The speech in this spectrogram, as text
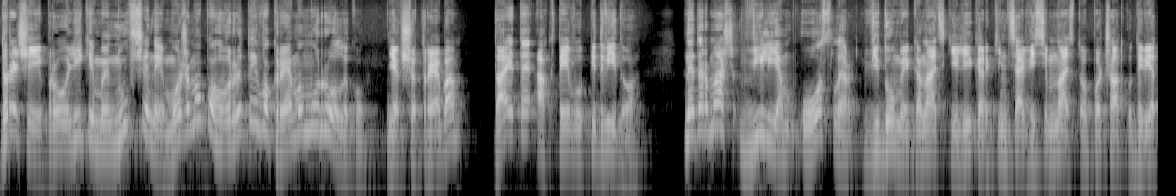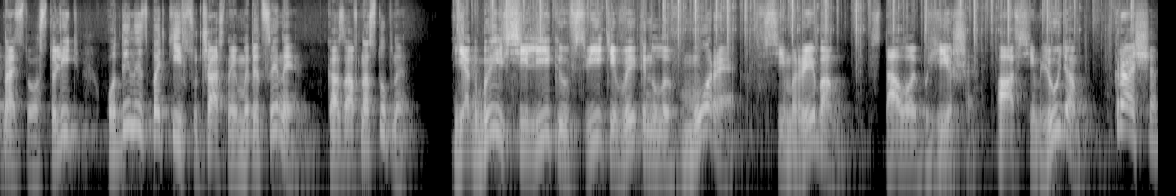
До речі, про ліки минувшини можемо поговорити в окремому ролику. Якщо треба, дайте активу під відео. Недарма ж Вільям Ослер, відомий канадський лікар кінця 18-го, початку 19-го століть, один із батьків сучасної медицини, казав наступне: якби всі ліки в світі викинули в море, всім рибам стало б гірше, а всім людям краще.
